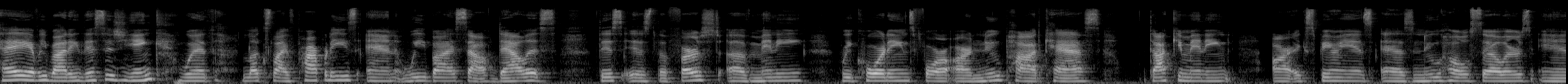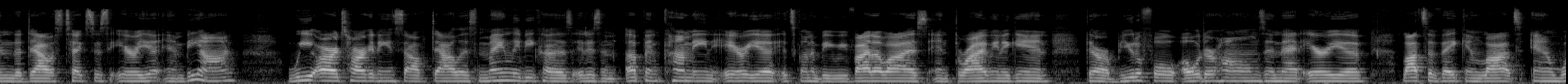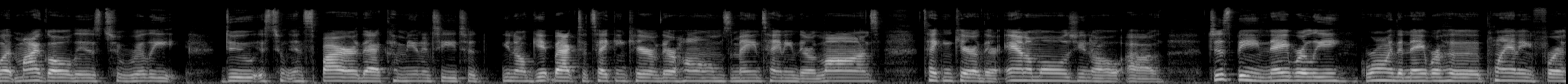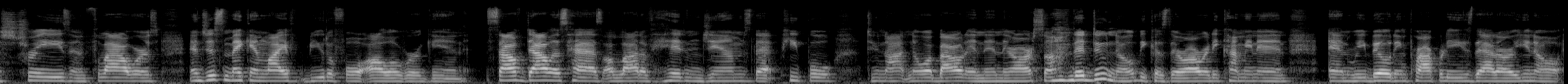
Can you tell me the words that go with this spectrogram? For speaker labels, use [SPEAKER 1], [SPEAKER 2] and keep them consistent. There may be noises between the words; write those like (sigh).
[SPEAKER 1] Hey everybody, this is Yink with Luxe Life Properties and We Buy South Dallas. This is the first of many recordings for our new podcast documenting our experience as new wholesalers in the Dallas, Texas area and beyond. We are targeting South Dallas mainly because it is an up and coming area. It's going to be revitalized and thriving again. There are beautiful older homes in that area, lots of vacant lots. And what my goal is to really do is to inspire that community to, you know, get back to taking care of their homes, maintaining their lawns, taking care of their animals, you know, uh, just being neighborly, growing the neighborhood, planting fresh trees and flowers, and just making life beautiful all over again. South Dallas has a lot of hidden gems that people do not know about, and then there are (laughs) some that do know because they're already coming in and rebuilding properties that are, you know,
